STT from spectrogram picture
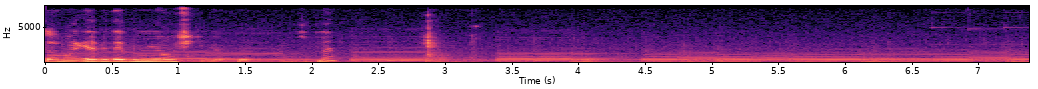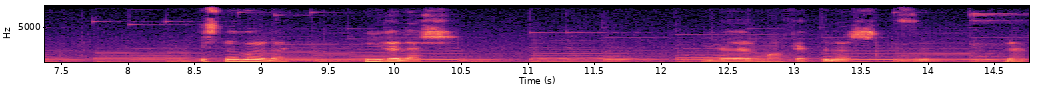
da mage bir de bilmiyormuş gibi yapıyor. Kitle. İşte böyle. Hileler. Hileler mahvettiler diziler.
